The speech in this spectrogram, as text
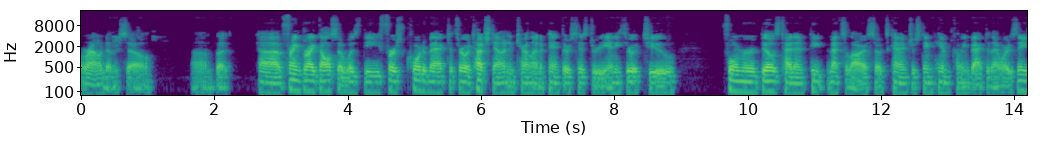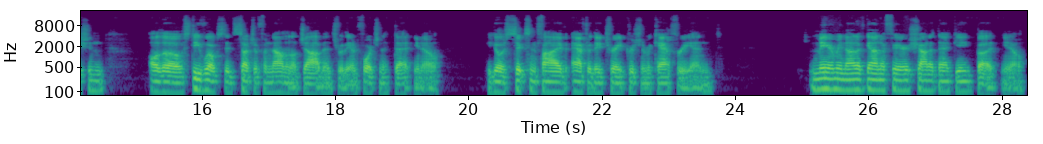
around him. So, um, but uh, Frank Reich also was the first quarterback to throw a touchdown in Carolina Panthers history, and he threw it to former Bills tight end Pete Metzelaar. So it's kind of interesting him coming back to that organization. Although Steve Wilks did such a phenomenal job, and it's really unfortunate that you know he goes six and five after they trade Christian McCaffrey, and may or may not have gotten a fair shot at that gig. But you know,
